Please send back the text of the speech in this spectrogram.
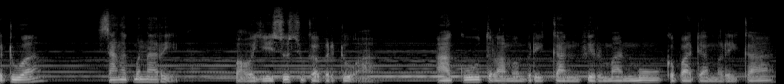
Kedua, sangat menarik bahwa Yesus juga berdoa Aku telah memberikan firman-Mu kepada mereka,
